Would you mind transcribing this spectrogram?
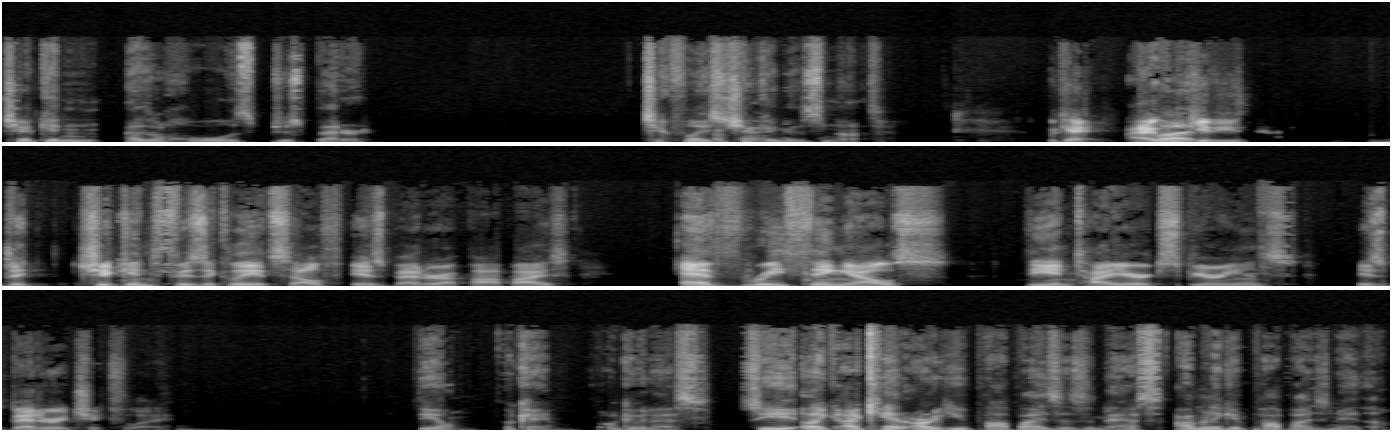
chicken as a whole is just better. Chick-fil-A's Okay. chicken is not. Okay, I will give you the chicken physically itself is better at Popeyes. Everything else, the entire experience is better at Chick Fil A. Deal. Okay. I'll give it an S. See, like I can't argue Popeyes as an S. I'm gonna give Popeyes an A though.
